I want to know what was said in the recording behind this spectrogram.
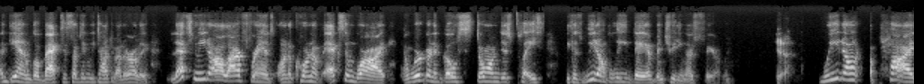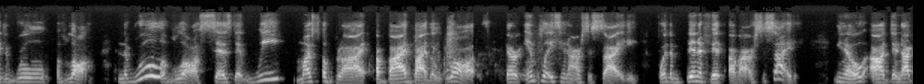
again, go back to something we talked about earlier. Let's meet all our friends on the corner of X and Y, and we're going to go storm this place because we don't believe they have been treating us fairly. Yeah. We don't apply the rule of law. And the rule of law says that we must abide, abide by the laws that are in place in our society for the benefit of our society. You know, uh, they're not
